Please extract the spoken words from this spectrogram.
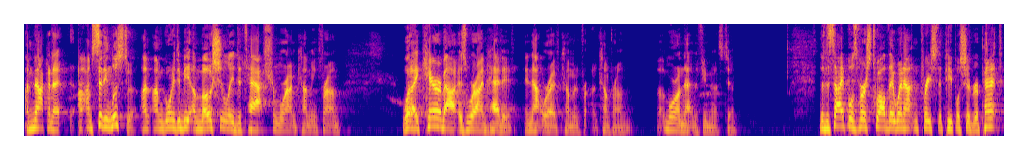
I'm not going to, I'm sitting loose to it. I'm, I'm, going to be emotionally detached from where I'm coming from. What I care about is where I'm headed and not where I've come, from, come from. But more on that in a few minutes too. The disciples, verse 12, they went out and preached that people should repent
